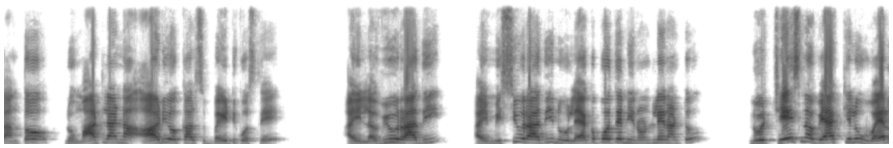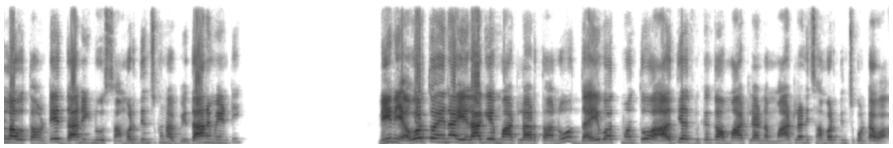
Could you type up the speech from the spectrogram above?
తనతో నువ్వు మాట్లాడిన ఆడియో కాల్స్ బయటకు వస్తే I love you Radhi I miss you Radhi నువ్వు లేకపోతే నేను ఉండలేనంటూ నువ్వు చేసిన వ్యాఖ్యలు వైరల్ అవుతా ఉంటే దానికి నువ్వు సమర్థించుకున్న విధానం ఏంటి? నేను ఎవరితో అయినా ఇలాగే మాట్లాడతాను దైవత్వంతో ఆధ్యాత్మికంగా మాట్లాడిన మాట్లాడి సమర్థించుకుంటావా?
